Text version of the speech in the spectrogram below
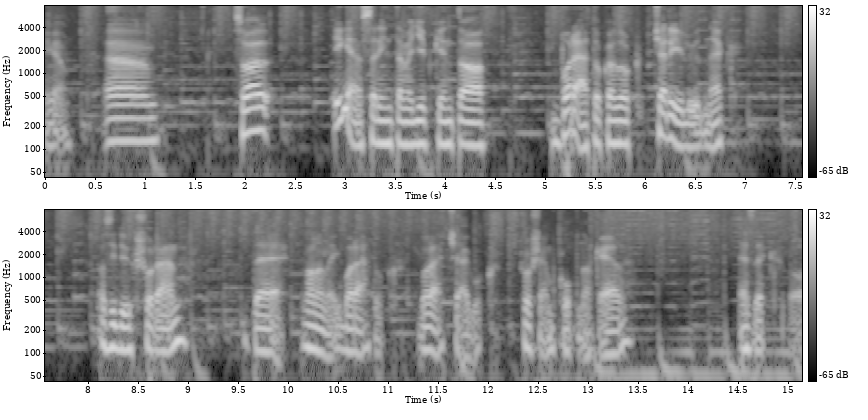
Igen. Ö, szóval igen, szerintem egyébként a barátok azok cserélődnek az idők során, de valamelyik barátok, barátságok sosem kopnak el. Ezek a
